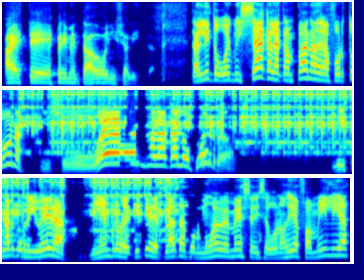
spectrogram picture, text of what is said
a este experimentado inicialista. Carlito vuelve y saca la campana de la fortuna y suena la Carlos Ferra. Lizardo Rivera, miembro de Tique de Plata por nueve meses, dice buenos días familia,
